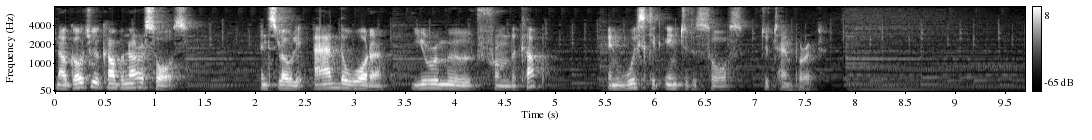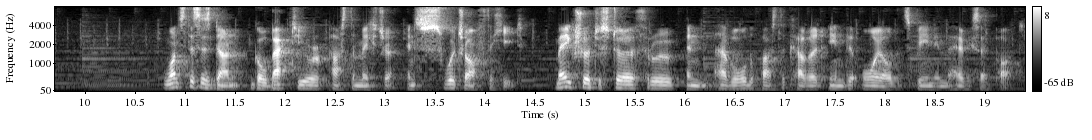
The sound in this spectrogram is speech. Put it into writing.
Now go to your carbonara sauce and slowly add the water you removed from the cup and whisk it into the sauce to temper it. Once this is done, go back to your pasta mixture and switch off the heat. Make sure to stir through and have all the pasta covered in the oil that's been in the heavyset pot.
